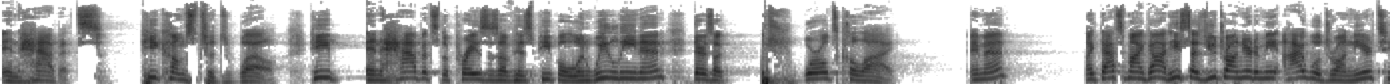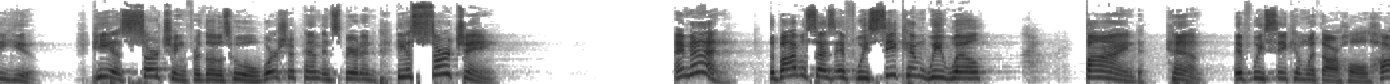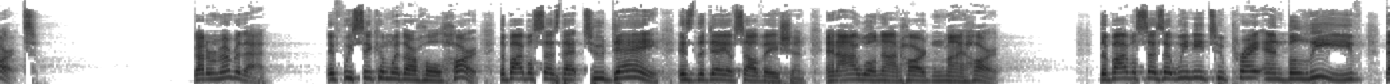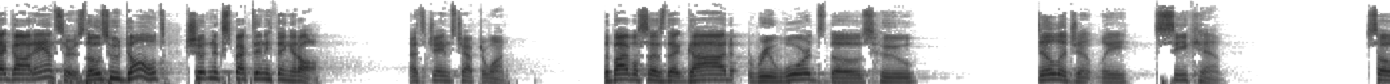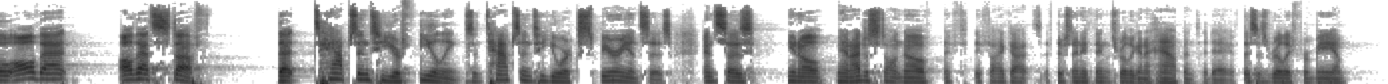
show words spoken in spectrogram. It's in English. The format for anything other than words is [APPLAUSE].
inhabits. He comes to dwell. He inhabits the praises of his people. When we lean in, there's a [SNIFFS] worlds collide. Amen? Like, that's my God. He says, You draw near to me, I will draw near to you. He is searching for those who will worship him in spirit and he is searching. Amen. The Bible says if we seek him, we will find him. If we seek him with our whole heart. Got to remember that. If we seek him with our whole heart, the Bible says that today is the day of salvation, and I will not harden my heart. The Bible says that we need to pray and believe that God answers. Those who don't shouldn't expect anything at all. That's James chapter 1. The Bible says that God rewards those who diligently seek him. So all that all that stuff that taps into your feelings and taps into your experiences and says, you know, man, I just don't know if, if I got if there's anything that's really going to happen today. If this is really for me, I'm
